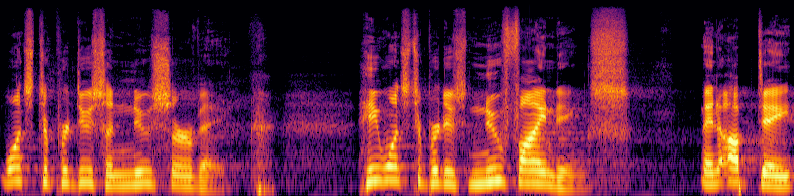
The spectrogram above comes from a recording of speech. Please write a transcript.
wants to produce a new survey. He wants to produce new findings and update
